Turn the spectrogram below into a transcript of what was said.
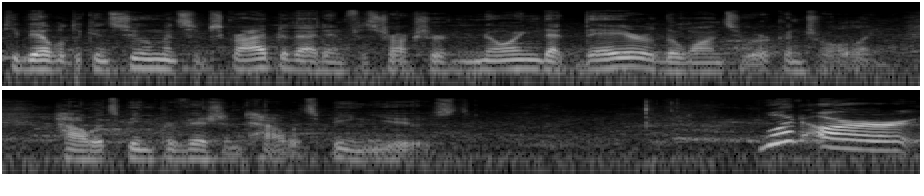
to be able to consume and subscribe to that infrastructure knowing that they are the ones who are controlling how it's being provisioned, how it's being used. What are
